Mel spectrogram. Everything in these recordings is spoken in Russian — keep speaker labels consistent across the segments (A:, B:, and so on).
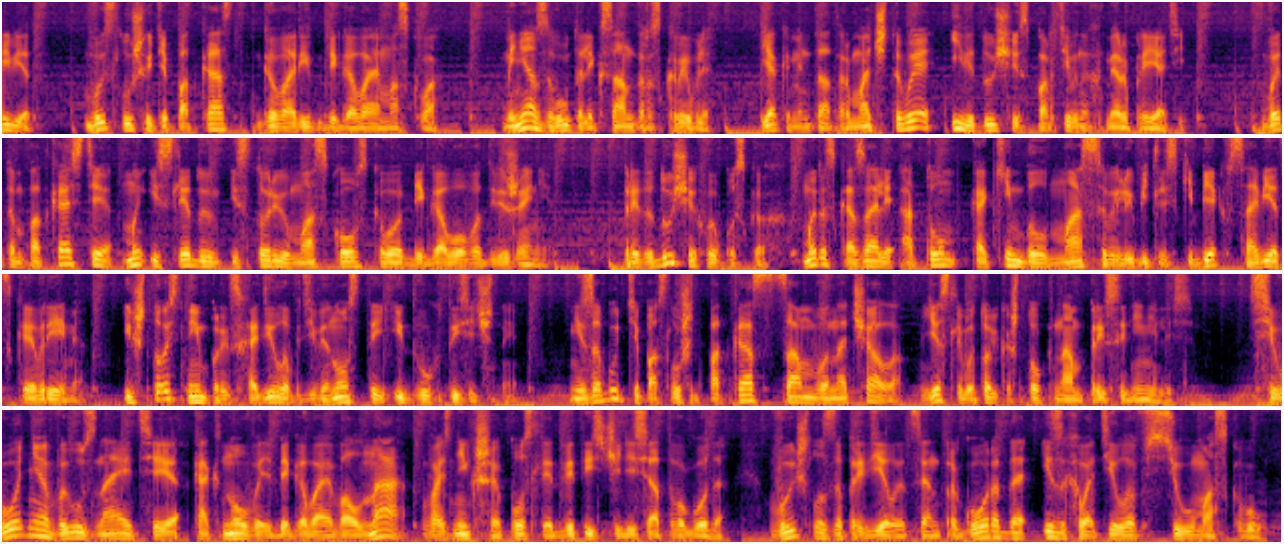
A: Привет! Вы слушаете подкаст «Говорит Беговая Москва». Меня зовут Александр Скрывля. Я комментатор Матч ТВ и ведущий спортивных мероприятий. В этом подкасте мы исследуем историю московского бегового движения. Предыдущих выпусках мы рассказали о том, каким был массовый любительский бег в советское время и что с ним происходило в 90-е и 2000-е. Не забудьте послушать подкаст с самого начала, если вы только что к нам присоединились. Сегодня вы узнаете, как новая беговая волна, возникшая после 2010 года, вышла за пределы центра города и захватила всю Москву.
